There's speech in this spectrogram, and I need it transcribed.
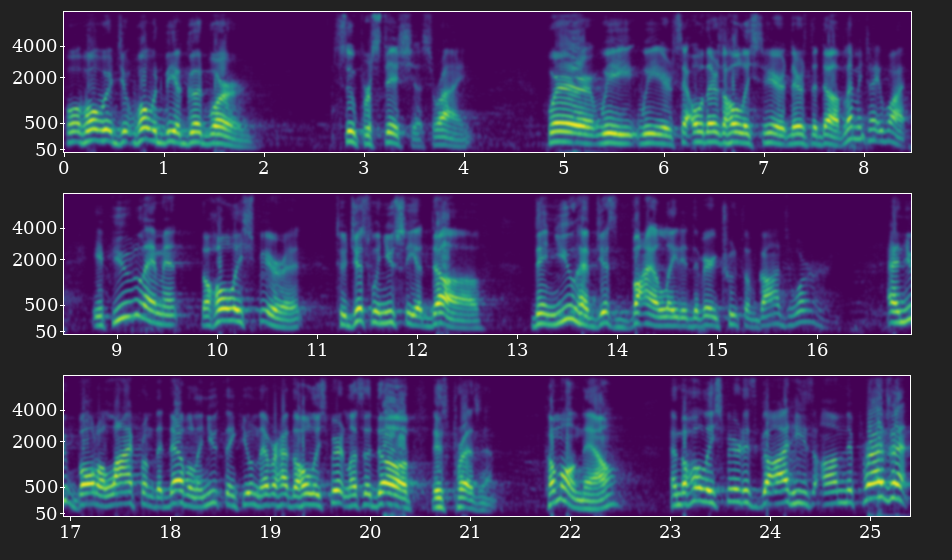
what, would you, what would be a good word? Superstitious, right? Where we, we are saying, oh, there's the Holy Spirit, there's the dove. Let me tell you what. If you limit the Holy Spirit to just when you see a dove, then you have just violated the very truth of God's Word. And you bought a lie from the devil and you think you'll never have the Holy Spirit unless a dove is present. Come on now. And the Holy Spirit is God, He's omnipresent.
